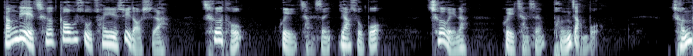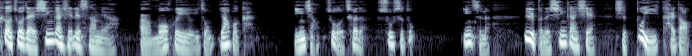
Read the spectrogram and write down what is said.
当列车高速穿越隧道时啊，车头会产生压缩波，车尾呢会产生膨胀波，乘客坐在新干线列车上面啊，耳膜会有一种压迫感。影响坐车的舒适度，因此呢，日本的新干线是不宜开到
